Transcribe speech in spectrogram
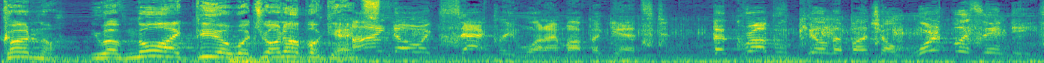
Colonel, you have no idea what you're up against. I know exactly what I'm up against. The grub who killed a bunch of worthless indies.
